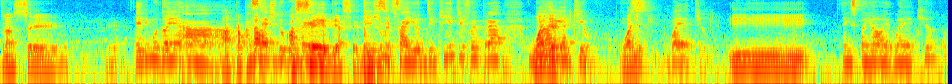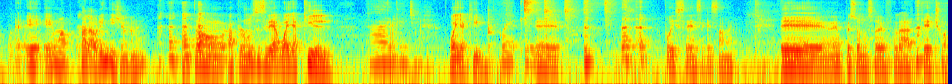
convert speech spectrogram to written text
trans, eh, Ele mudou a, a capital. sede do A governo. sede, a sede, isso mesmo. Saiu de Quito e foi para Guayaquil. Guayaquil. Guayaquil. Isso. E Em espanhol é Guayaquil? é, é uma palavra indígena, né? Então, a pronúncia seria Guayaquil. Ah, entendi. Guayaquil. Guayaquil. É, pois é, essa questão, né? É, o pessoal não sabe falar quechua.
